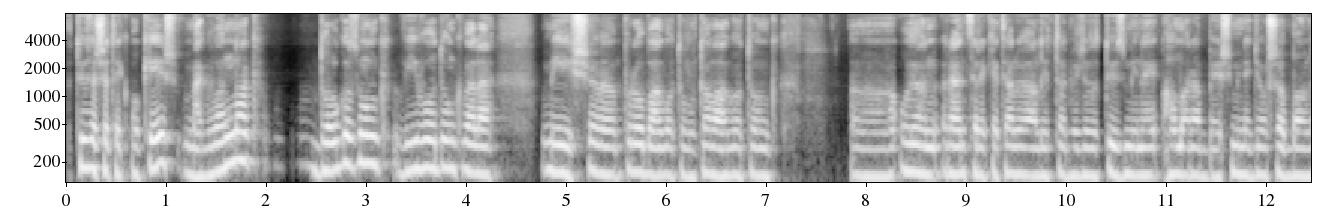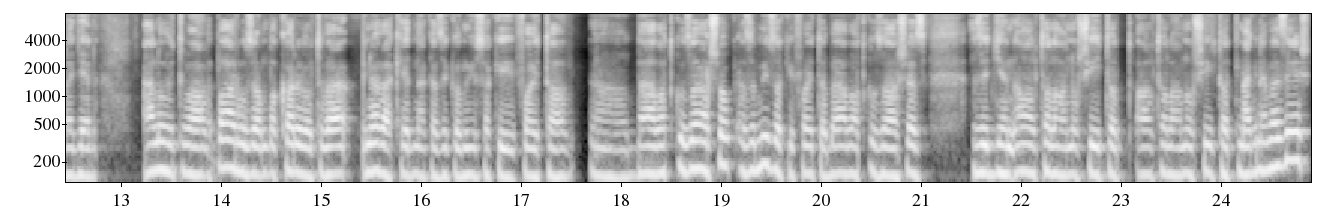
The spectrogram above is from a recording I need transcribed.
A tűzesetek okés, megvannak, dolgozunk, vívódunk vele, mi is próbálgatunk, találgatunk olyan rendszereket előállítani, hogy az a tűz minél hamarabb és minél gyorsabban legyen elojtva, párhuzamba karöltve növekednek ezek a műszaki fajta beavatkozások. Ez a műszaki fajta beavatkozás, ez, ez egy ilyen általánosított, általánosított megnevezés,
